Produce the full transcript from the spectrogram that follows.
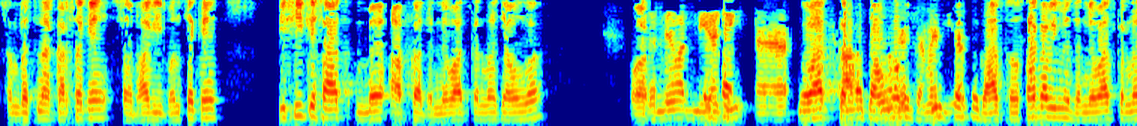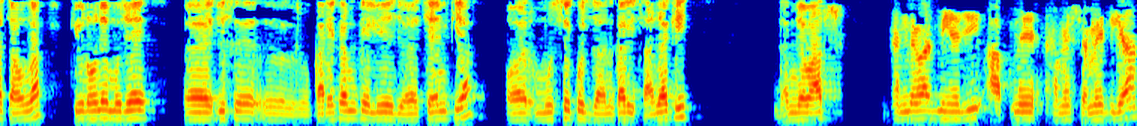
संरचना कर सकें सहभागी बन सकें। इसी के साथ मैं आपका धन्यवाद करना चाहूँगा। और धन्यवाद मिया जी। धन्यवाद करना चाहूँगा। संस्था का भी मैं धन्यवाद करना चाहूँगा कि उन्होंने मुझे इस कार्यक्रम के लिए जो है चयन किया और मुझसे कुछ जानकारी साझा की। धन्यवाद। धन्यवाद मिया जी, आपने हमें समय दिया।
